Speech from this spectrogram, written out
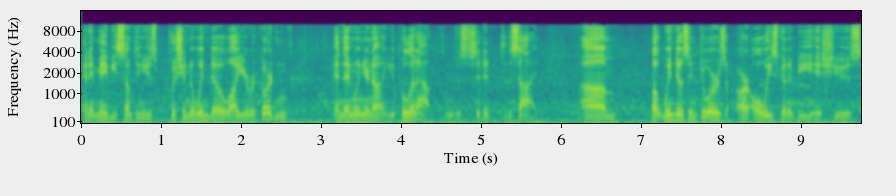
And it may be something you just push in the window while you're recording, and then when you're not, you pull it out and just sit it to the side. Um, but windows and doors are always going to be issues.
